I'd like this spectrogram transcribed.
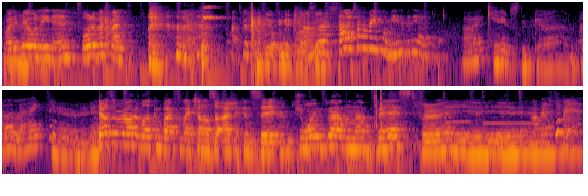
Why did we all lean in? All of us went. That's good for See if we can get closer. That looks like a really cool music video. I kissed the girl I liked her. Hey what's up everyone and welcome back to my channel. So as you can see, I'm joined by my best friend. My best friend.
